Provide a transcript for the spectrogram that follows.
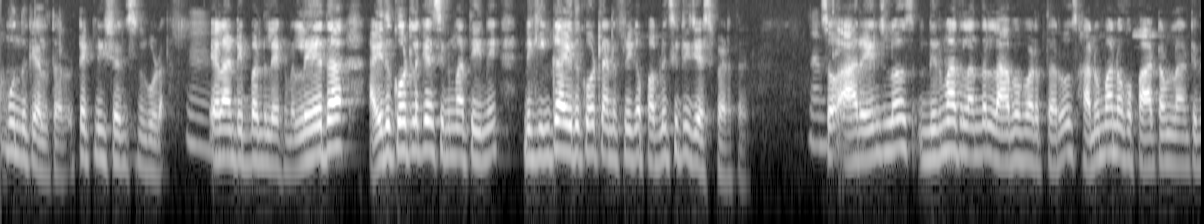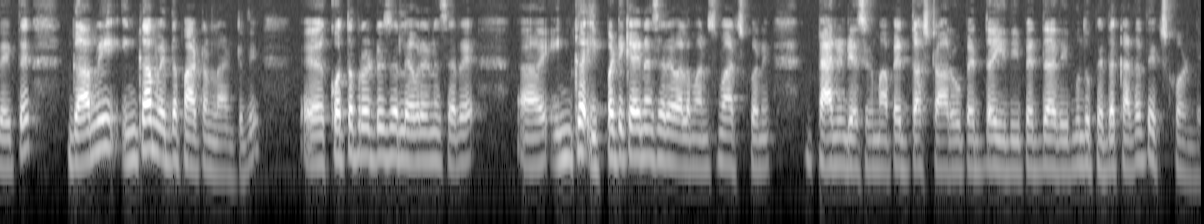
ముందుకు వెళ్తారు టెక్నీషియన్స్ని కూడా. ఉమ్. ఎలాంటి ఇబ్బంది లేకుండా. లేదా ఐదు కోట్లకే సినిమా తీని నీకు ఇంకా ఐదు కోట్లు ఆయన ఫ్రీగా పబ్లిసిటీ చేసి పెడతాడు. సో. ఆ రేంజ్లో నిర్మాతలందరూ లాభపడతారు. హనుమాన్ ఒక పాఠం లాంటిది అయితే గామి ఇంకా పెద్ద పాఠం లాంటిది. కొత్త ప్రొడ్యూసర్లు ఎవరైనా సరే ఇంకా ఇప్పటికైనా సరే వాళ్ళ మనసు మార్చుకొని పాన్ ఇండియా సినిమా పెద్ద స్టారు పెద్ద ఇది పెద్ద అది ముందు పెద్ద కథ తెచ్చుకోండి.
